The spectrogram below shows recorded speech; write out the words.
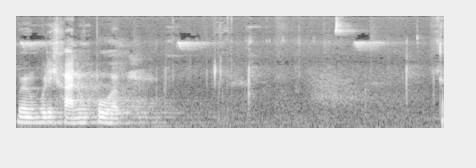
เมืองบริขารหลวงปู่ครับ ต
